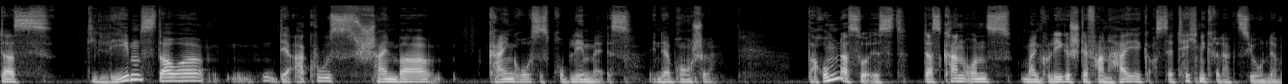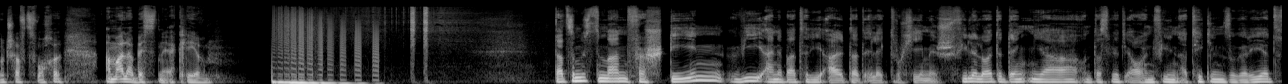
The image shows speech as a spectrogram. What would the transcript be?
dass die Lebensdauer der Akkus scheinbar kein großes Problem mehr ist in der Branche. Warum das so ist, das kann uns mein Kollege Stefan Hayek aus der Technikredaktion der Wirtschaftswoche am allerbesten erklären. Dazu müsste man verstehen, wie eine Batterie altert elektrochemisch. Viele Leute denken ja, und das wird ja auch in vielen Artikeln suggeriert,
